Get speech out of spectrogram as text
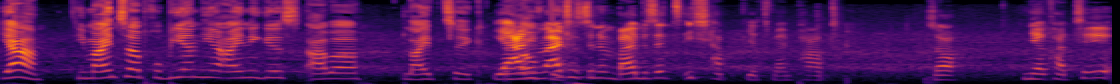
ja, die Mainzer probieren hier einiges, aber Leipzig. Ja, die Mainzer sind im Ballbesitz. Ich hab jetzt mein Part. So. Nia KT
